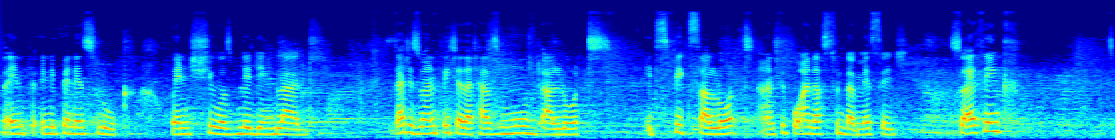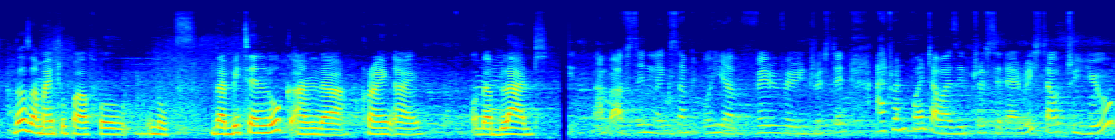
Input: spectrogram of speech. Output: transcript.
the in- independence look when she was bleeding blood. That is one picture that has moved a lot. It speaks a lot, and people understood the message. So I think those are my two powerful looks: the beaten look and the crying eye, or the blood. Um, I've seen like some people here are very, very interested. At one point, I was interested. I reached out to you.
